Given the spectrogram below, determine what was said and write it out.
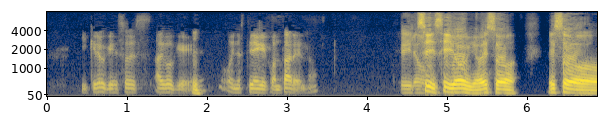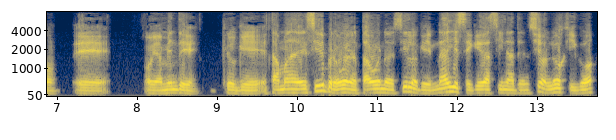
Y creo que eso es algo que hoy nos tiene que contar él, ¿no? Sí, sí, obvio. Eso, eso eh, obviamente creo que está más de decir, pero bueno, está bueno decirlo que nadie se queda sin atención, lógico.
